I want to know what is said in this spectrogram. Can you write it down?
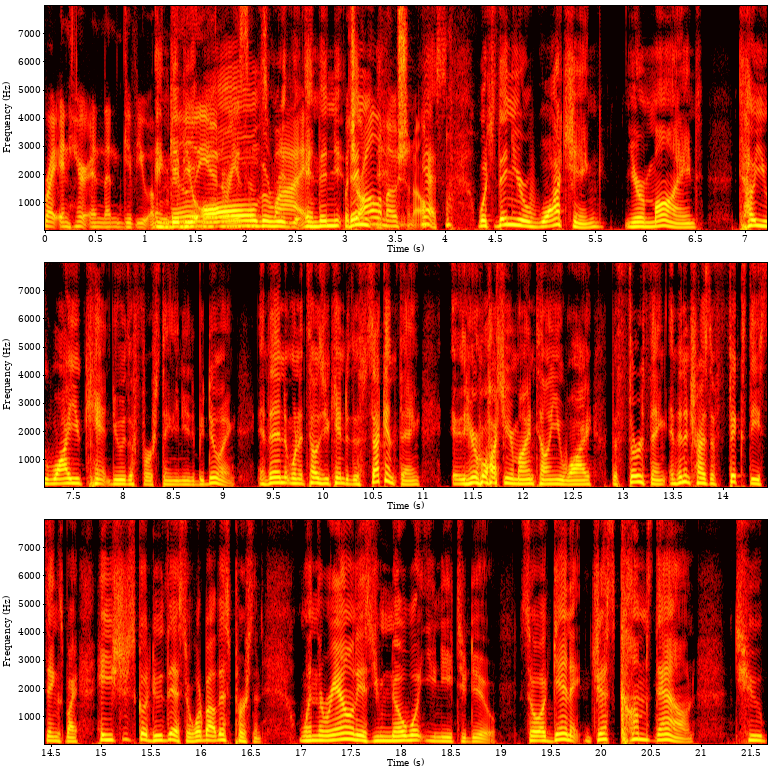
right in here, and then give you a and million give you all reasons the re- why, and then you- which then- are all emotional. Yes, which then you're watching your mind tell you why you can't do the first thing you need to be doing, and then when it tells you you can't do the second thing, you're watching your mind telling you why the third thing, and then it tries to fix these things by hey you should just go do this or what about this person, when the reality is you know what you need to do. So again, it just comes down to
